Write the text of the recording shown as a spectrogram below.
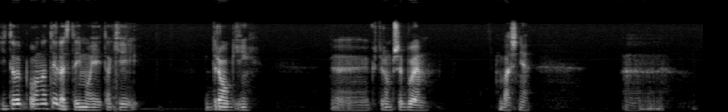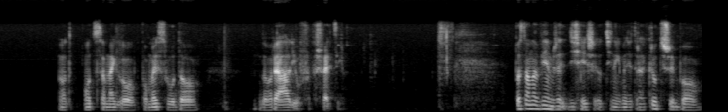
I to by było na tyle z tej mojej takiej drogi, yy, którą przebyłem właśnie yy, od, od samego pomysłu do, do realiów w Szwecji. Postanowiłem, że dzisiejszy odcinek będzie trochę krótszy, bo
